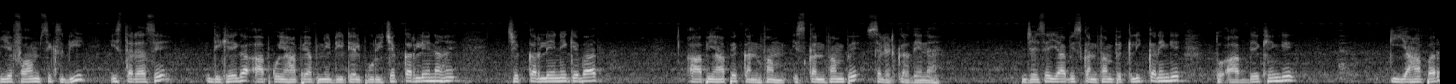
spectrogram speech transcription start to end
ये फॉर्म सिक्स भी इस तरह से दिखेगा। आपको यहाँ पे अपनी डिटेल पूरी चेक कर लेना है। चेक कर लेने के बाद आप यहाँ पे कंफर्म इस कंफर्म पे सेलेक्ट कर देना है। जैसे ही आप इस कंफर्म पे क्लिक करेंगे तो आप देखेंगे कि यहाँ पर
